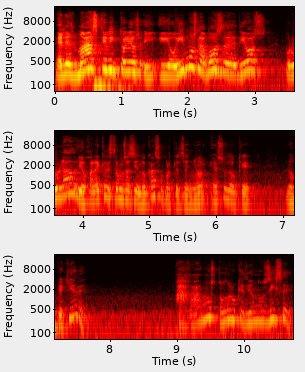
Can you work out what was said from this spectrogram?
Él es más que victorioso. Y, oímos la voz de Dios por un lado, y ojalá que le estemos haciendo caso, porque el Señor eso es lo que, lo que quiere. Hagamos todo lo que Dios nos dice.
